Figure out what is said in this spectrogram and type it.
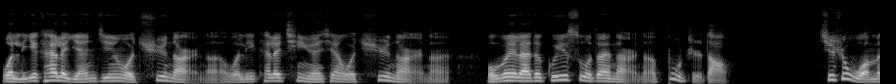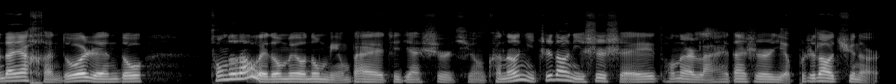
我离开了延津，我去哪儿呢？我离开了沁源县，我去哪儿呢？我未来的归宿在哪儿呢？不知道。其实我们大家很多人都从头到尾都没有弄明白这件事情。可能你知道你是谁，从哪儿来，但是也不知道去哪儿。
